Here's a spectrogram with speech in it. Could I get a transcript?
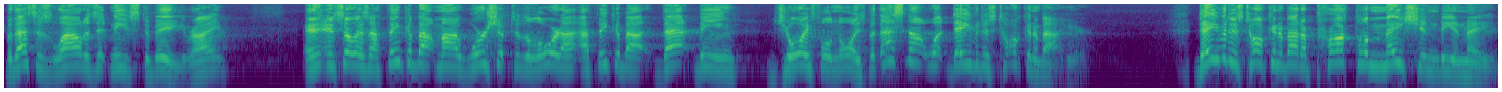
but that's as loud as it needs to be, right? And, and so as I think about my worship to the Lord, I, I think about that being joyful noise. But that's not what David is talking about here. David is talking about a proclamation being made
